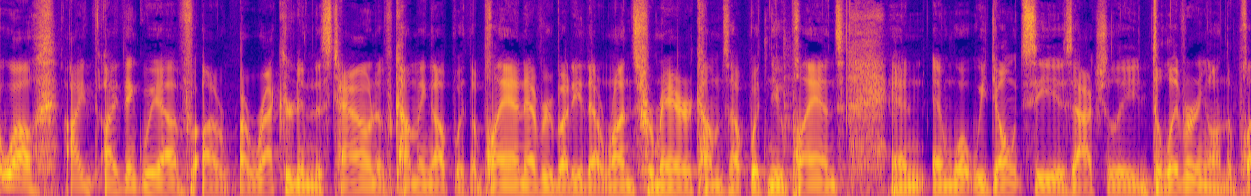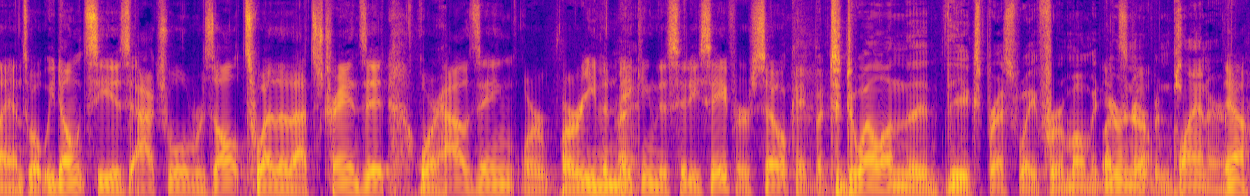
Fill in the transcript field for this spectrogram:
well, I, I think we have a, a, record in this town of coming up with a plan. Everybody that runs for mayor comes up with new plans, and, and what we don't see is actually delivering on the plans. What we don't see is actual results, whether that's transit or housing or, or even right. making the city safer. So okay, but to dwell on the, the expressway for a moment, you're an go. urban planner. Yeah,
